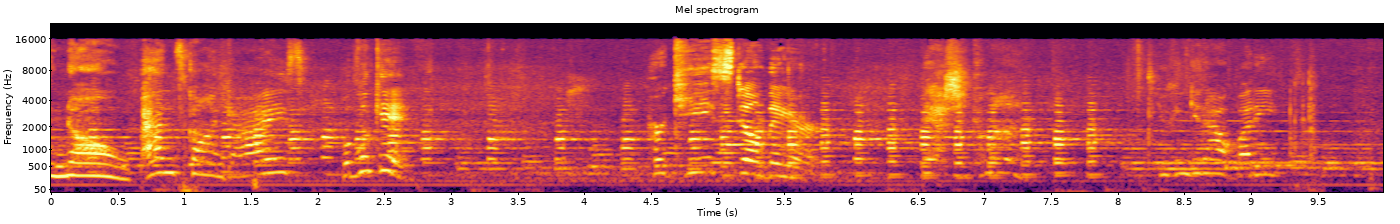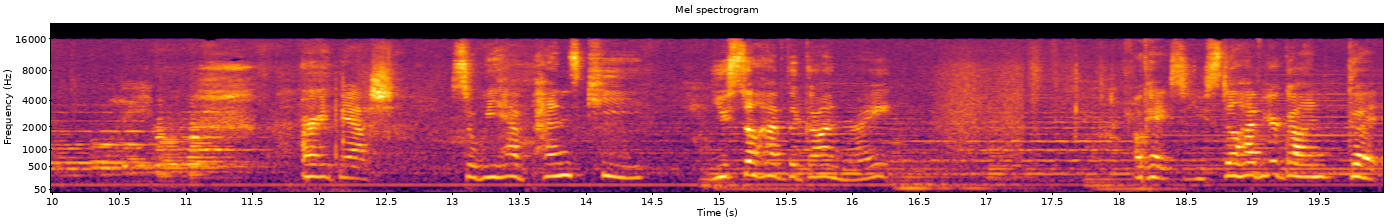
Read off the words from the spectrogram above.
Oh no, pen's gone, guys. But look it. Her key's still there. Bash, come on. You can get out, buddy. Alright, Bash. So we have Pen's key. You still have the gun, right? Okay, so you still have your gun. Good.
